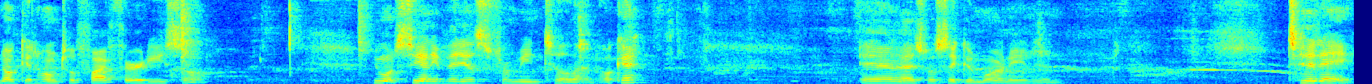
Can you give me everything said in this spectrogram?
Don't get home till 5.30, so you won't see any videos from me until then, okay? And I just want to say good morning, and today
